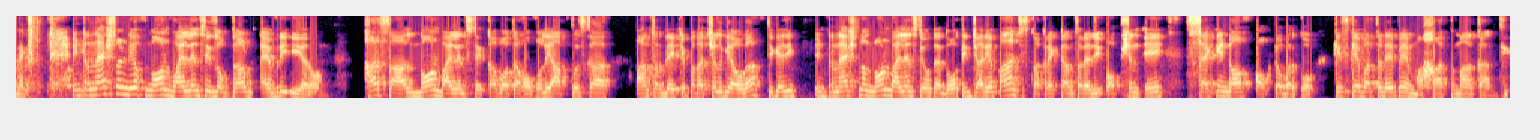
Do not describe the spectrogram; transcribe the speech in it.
Next, international day of non violence is observe every year on. हर साल नॉन वायलेंस डे कब होता है? होपफुली आपको इसका आंसर देख के पता चल गया होगा, ठीक है जी? इंटरनेशनल नॉन वायलेंस डे होता है, दो, तीन, चार या पाँच, इसका करेक्ट आंसर है जी option A second of October को। किसके बर्थडे पे? महात्मा गांधी।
